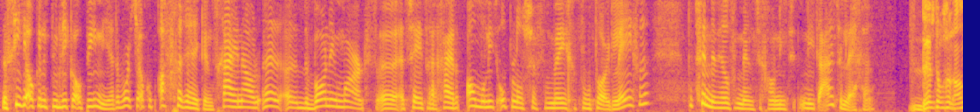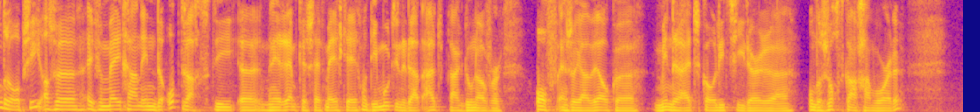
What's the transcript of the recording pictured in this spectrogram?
Dat zie je ook in de publieke opinie. Daar word je ook op afgerekend. Ga je nou hè, de woningmarkt, uh, et cetera, ga je dat allemaal niet oplossen vanwege voltooid leven? Dat vinden heel veel mensen gewoon niet, niet uit te leggen. Er is nog een andere optie. Als we even meegaan in de opdracht die uh, meneer Remkes heeft meegekregen. Want die moet inderdaad uitspraak doen over of en zo ja welke minderheidscoalitie er uh, onderzocht kan gaan worden.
